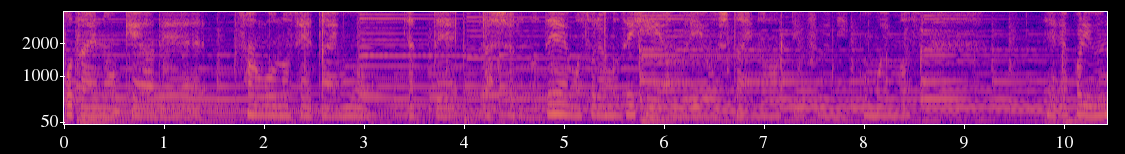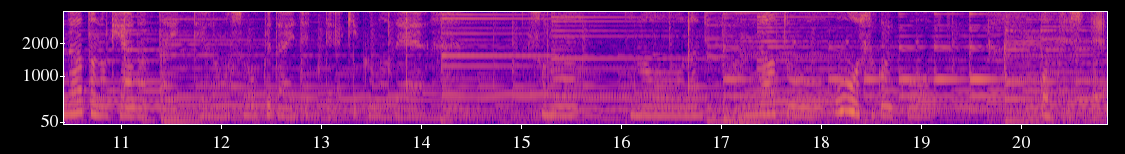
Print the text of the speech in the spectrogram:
母体のケアで産後の生態もやってらっしゃるので、まあ、それも是非あの利用したいなっていうふうに思います。やっぱり産んだ後のケアだったりっていうのもすごく大事って聞くのでそのこの何て言うんですか産んだ後をすごいこうウォッチして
